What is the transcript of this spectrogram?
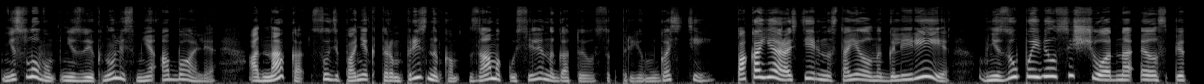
ни словом не заикнулись мне о бале. Однако, судя по некоторым признакам, замок усиленно готовился к приему гостей. Пока я растерянно стояла на галерее, внизу появилась еще одна Элспет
